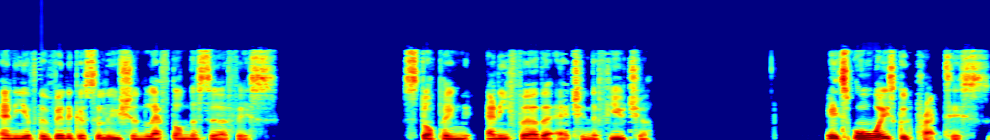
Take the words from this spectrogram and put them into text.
any of the vinegar solution left on the surface, stopping any further etch in the future. It's always good practice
